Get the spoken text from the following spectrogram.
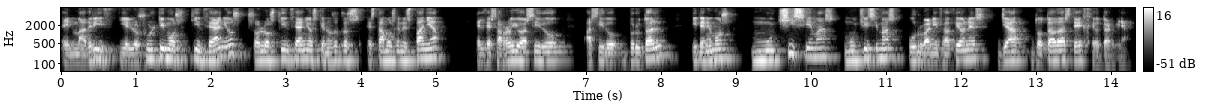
en Madrid y en los últimos 15 años, son los 15 años que nosotros estamos en España, el desarrollo ha sido, ha sido brutal y tenemos muchísimas, muchísimas urbanizaciones ya dotadas de geotermia.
